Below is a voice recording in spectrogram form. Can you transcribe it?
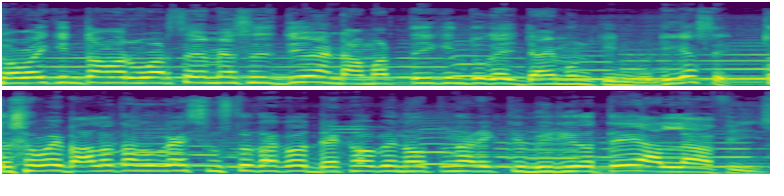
সবাই কিন্তু আমার হোয়াটসঅ্যাপে মেসেজ দিও অ্যান্ড আমার থেকে কিন্তু গাইজ ডায়মন্ড কিনবো, ঠিক আছে? তো সবাই ভালো থাকো গাইস সুস্থ থাকো, দেখা হবে নতুন আর একটি ভিডিওতে আল্লাহ হাফিজ।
